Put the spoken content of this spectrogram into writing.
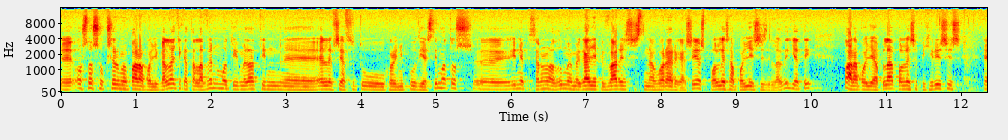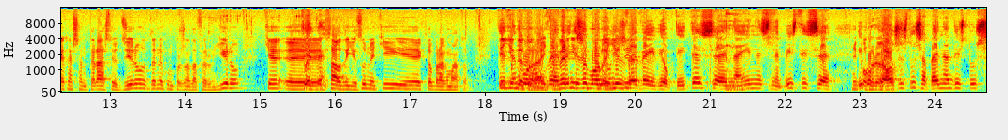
Ε, ωστόσο, ξέρουμε πάρα πολύ καλά και καταλαβαίνουμε ότι μετά την ε, έλευση αυτού του χρονικού διαστήματος ε, είναι πιθανό να δούμε μεγάλη επιβάρυνση στην αγορά εργασίας, πολλές απολύσεις δηλαδή, γιατί πάρα πολύ απλά πολλές επιχειρήσεις έχασαν τεράστιο τζίρο, δεν έχουν πώ να τα φέρουν γύρω και, ε, και θα οδηγηθούν εκεί εκ των πραγμάτων. Και Τι γίνεται τώρα, η κυβέρνηση δεν υπολογίζει. βέβαια οι ιδιοκτήτες ε, να είναι συνεπείς στις υποχρεώσεις τους απέναντι στους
